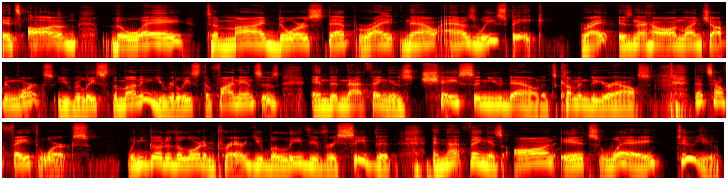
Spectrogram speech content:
it's on the way to my doorstep right now as we speak right? Isn't that how online shopping works? You release the money, you release the finances, and then that thing is chasing you down. It's coming to your house. That's how faith works. When you go to the Lord in prayer, you believe you've received it, and that thing is on its way to you.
